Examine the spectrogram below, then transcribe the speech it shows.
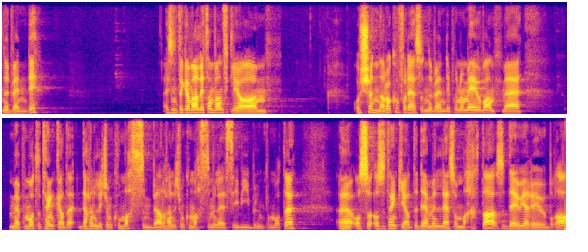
nødvendig? Jeg syns det kan være litt sånn vanskelig å å skjønne da hvorfor det er så nødvendig. For når vi er jo vant med, med på en måte å tenke at det, det, handler ikke om hvor masse vi ber, det handler ikke om hvor masse vi leser i Bibelen. på en måte. Uh, og, så, og, så, tenker jeg at det vi leser om Martha, så det hun gjør, er jo bra.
